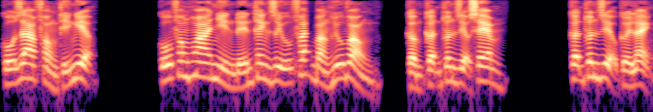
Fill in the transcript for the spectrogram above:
Cố ra phòng thí nghiệm. Cố phong hoa nhìn đến thanh Dữu phát bằng hữu vọng, cầm cận thuân diệu xem. Cận thuân diệu cười lạnh,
